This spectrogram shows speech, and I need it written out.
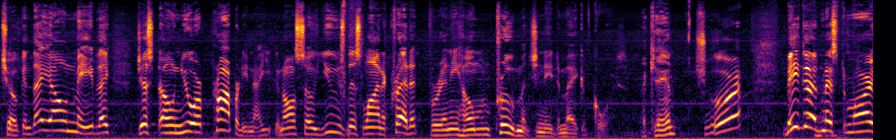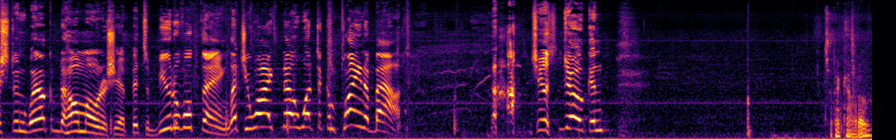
joking. They own me. They just own your property. Now, you can also use this line of credit for any home improvements you need to make, of course. I can? Sure. Be good, Mr. Marston. Welcome to home ownership. It's a beautiful thing. Let your wife know what to complain about. Just joking. Será cabrón.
